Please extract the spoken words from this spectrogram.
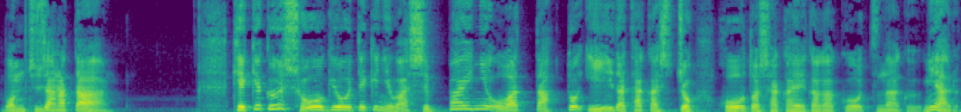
멈추지 않았다. 結局、商業的には失敗に終わったと飯田隆쪽法と社会科学をつなぐにある。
